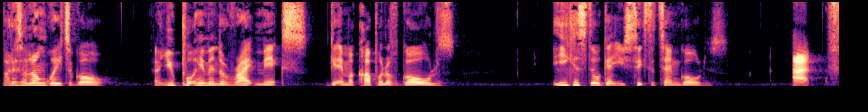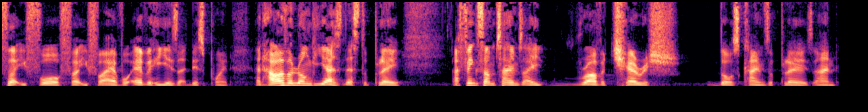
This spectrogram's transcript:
But there's a long way to go. And you put him in the right mix, get him a couple of goals he can still get you six to 10 goals at 34, 35, whatever he is at this point. And however long he has left to play, I think sometimes I rather cherish those kinds of players and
